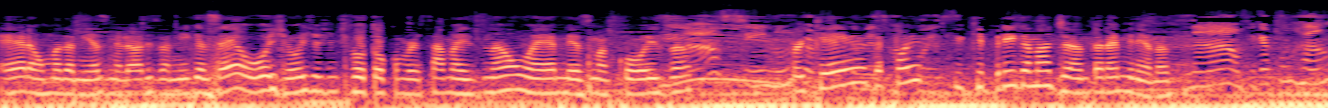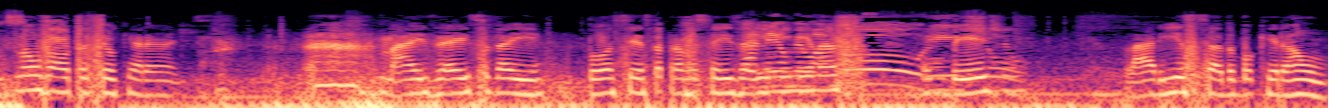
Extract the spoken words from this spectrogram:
era uma das minhas melhores amigas, é hoje. Hoje a gente voltou a conversar, mas não é a mesma coisa. Ah, sim, nunca Porque depois coisa. que, briga não adianta, né, meninas? Não, fica com ranço. Não volta a ser o que era antes. Mas é isso daí. Boa sexta pra vocês aí, Valeu, meninas. Um beijo. Larissa do Boqueirão.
